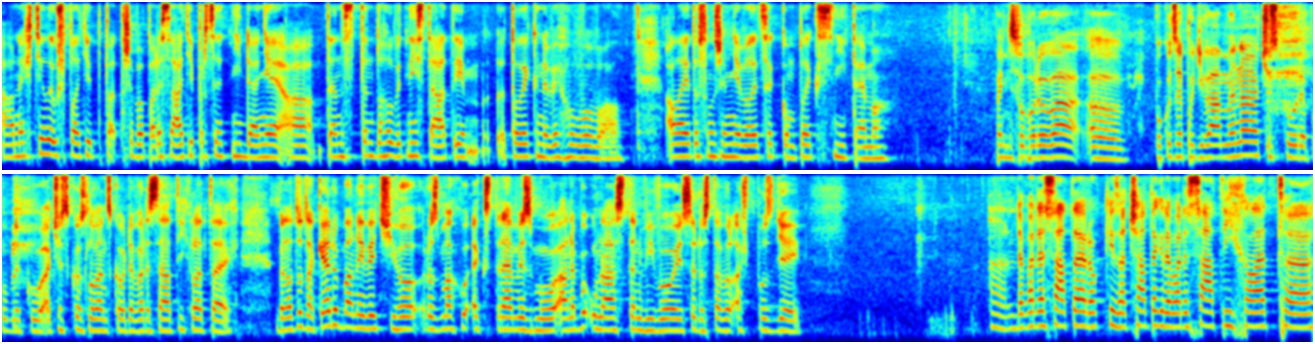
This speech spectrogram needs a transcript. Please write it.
a nechtěli už platit třeba 50% daně a ten, ten blahobytný stát jim tolik nevyhovoval. Ale je to samozřejmě velice komplexní téma. Paní Svobodová, eh, pokud se podíváme na Českou republiku a Československo v 90. letech, byla to také doba největšího rozmachu extremismu, anebo u nás ten vývoj se dostavil až později? 90. roky, začátek 90. let, eh,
